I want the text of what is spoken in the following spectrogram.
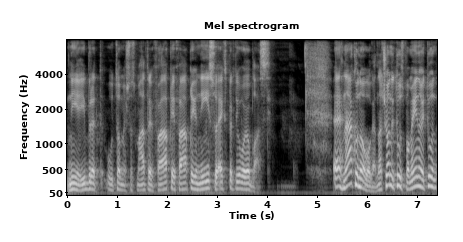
Nije ibret u tome što smatraju fakih. Fakih nisu eksperti u ovoj oblasti. Eh, nakon ovoga, znači oni tu spomenuo i tu,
